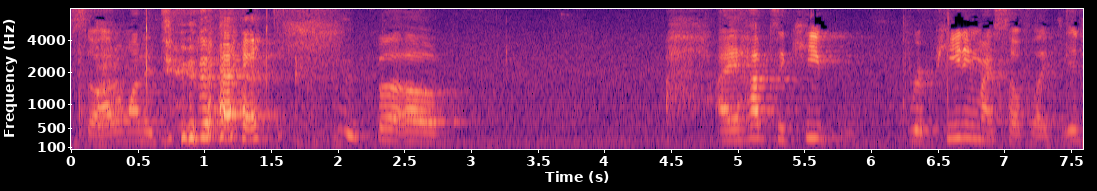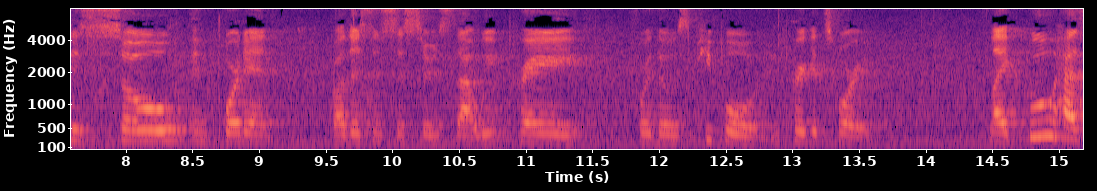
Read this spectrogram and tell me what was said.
so I don't want to do that. but um, I have to keep repeating myself like it is so important, brothers and sisters, that we pray for those people in purgatory. Like, who has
